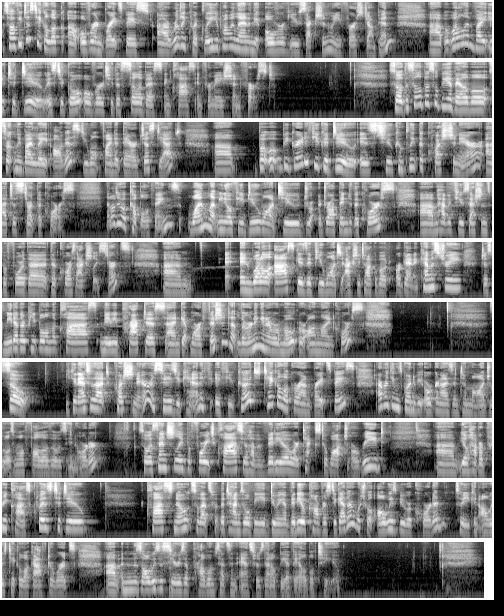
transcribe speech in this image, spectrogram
So if you just take a look uh, over in Brightspace uh, really quickly, you probably land in the overview section when you first jump in. Uh, but what I'll invite you to do is to go over to the syllabus and class information first. So the syllabus will be available certainly by late August. You won't find it there just yet. Uh, but what would be great if you could do is to complete the questionnaire uh, to start the course. That'll do a couple of things. One, let me know if you do want to dro drop into the course, um, have a few sessions before the, the course actually starts. Um, and what I'll ask is if you want to actually talk about organic chemistry, just meet other people in the class, maybe practice and get more efficient at learning in a remote or online course. So you can answer that questionnaire as soon as you can if, if you could. Take a look around Brightspace. Everything's going to be organized into modules and we'll follow those in order. So essentially before each class, you'll have a video or text to watch or read. Um, you'll have a pre-class quiz to do, class notes. So that's what the times we'll be doing a video conference together, which will always be recorded. So you can always take a look afterwards. Um, and then there's always a series of problem sets and answers that'll be available to you.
